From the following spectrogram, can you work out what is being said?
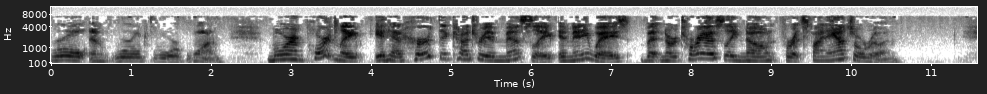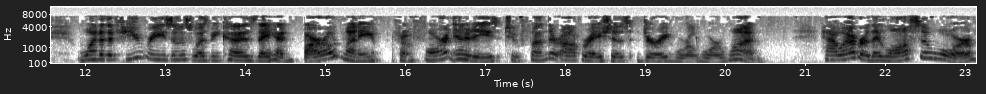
role in World War One. More importantly, it had hurt the country immensely in many ways, but notoriously known for its financial ruin. One of the few reasons was because they had borrowed money from foreign entities to fund their operations during World War One. However, they lost the war,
